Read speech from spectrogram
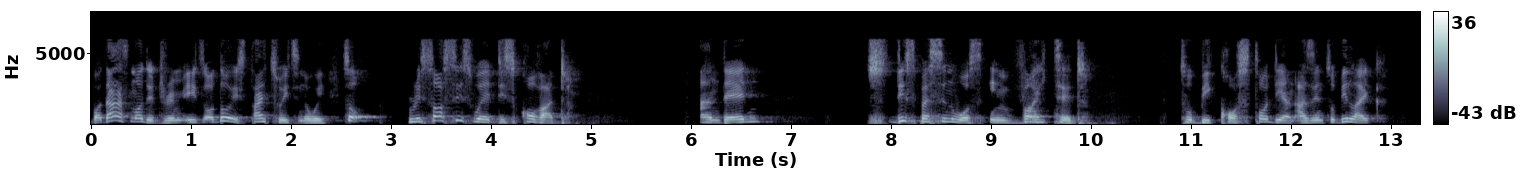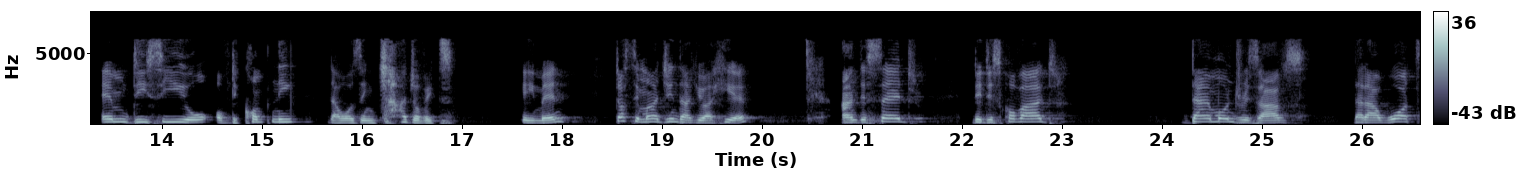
But that's not the dream. It's although it's tied to it in a way. So resources were discovered. And then this person was invited to be custodian, as in to be like MD CEO of the company that was in charge of it. Amen. Just imagine that you are here and they said they discovered diamond reserves that are worth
